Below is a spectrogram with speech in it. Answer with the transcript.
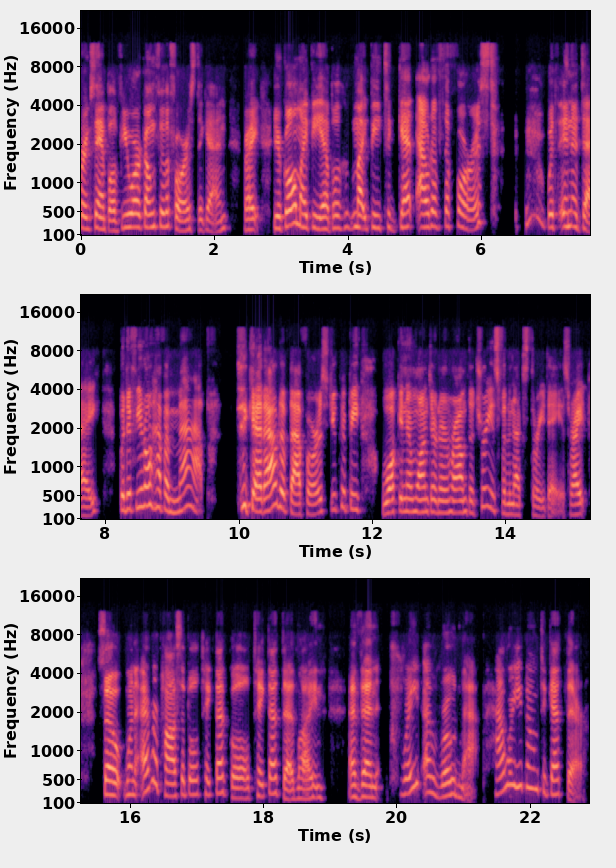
for example, if you are going through the forest again, right? Your goal might be able might be to get out of the forest within a day, but if you don't have a map to get out of that forest, you could be walking and wandering around the trees for the next 3 days, right? So whenever possible, take that goal, take that deadline and then create a roadmap. How are you going to get there?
